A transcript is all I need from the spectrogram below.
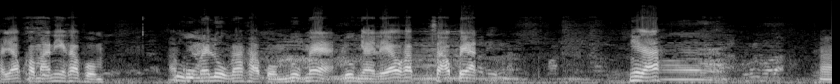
ขยับเข้ามานี่ครับ ผมอ่าลูกคู่ใหญ่แม่ลูกนะครับ ผมลูกแม่ ลูกใหญ่แล้วครับสาวแปด นี่ครับอ่า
